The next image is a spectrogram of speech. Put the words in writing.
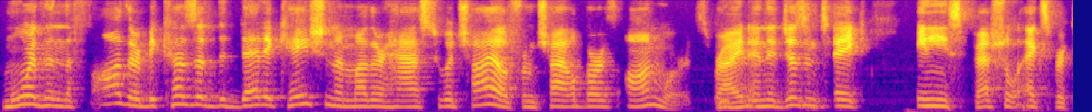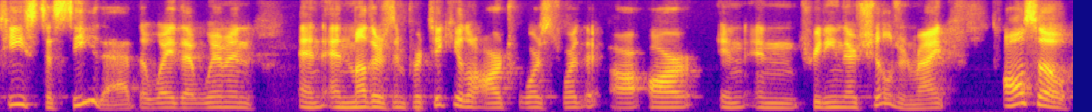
more than the father because of the dedication a mother has to a child from childbirth onwards, right? Mhm. And it doesn't take any special expertise to see that the way that women and and mothers in particular are towards toward the, are, are in in treating their children right also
